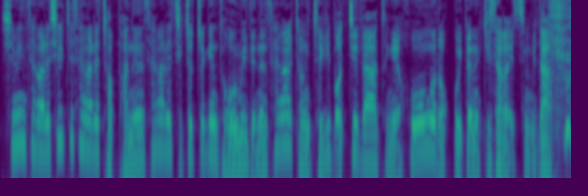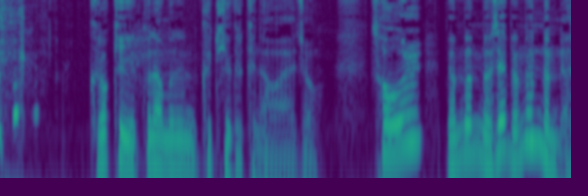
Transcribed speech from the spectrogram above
시민 생활의 실제 생활에 접하는 생활에 직접적인 도움이 되는 생활 정책이 멋지다 등의 호응을 얻고 있다는 기사가 있습니다. 그렇게 읽고 나면은 그 뒤에 그렇게 나와야죠. 서울 몇몇몇에 몇몇몇몇.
